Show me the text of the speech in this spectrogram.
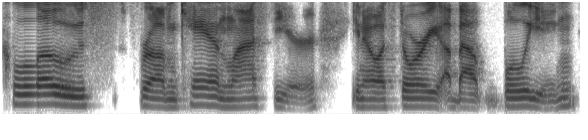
close from Cannes last year, you know, a story about bullying.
